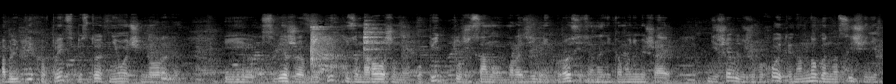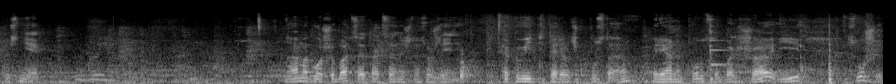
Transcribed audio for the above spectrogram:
Облепиха, в принципе, стоит не очень дорого. И свежую облепиху замороженную купить, ту же самую в морозильник бросить, она никому не мешает. Дешевле же выходит и намного насыщеннее вкуснее. Но я могу ошибаться, это оценочное суждение. Как вы видите, тарелочка пустая. Реально порция большая. И, слушай,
